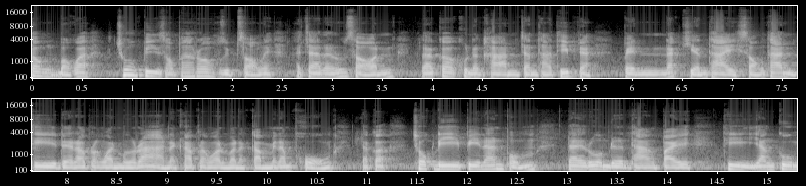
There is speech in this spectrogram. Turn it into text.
ต้องบอกว่าช่วงปี 2562 เนี่ยอาจารย์อนุสรณ์แล้วก็คุณอังคารจันทาทิพย์เนี่ย เป็นนักเขียนไทยสองท่านที่ได้รับรางวัลเมอร่านะครับ รางวัลวรรณกรรมแม่น้ำโขงแล้วก็โชคดีปีนั้นผมได้ร่วมเดินทางไปที่ยังกุ้ง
